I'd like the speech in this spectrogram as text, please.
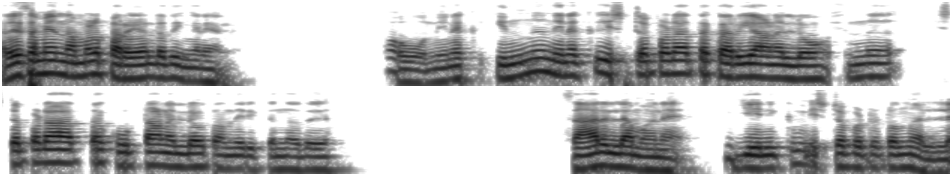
അതേസമയം നമ്മൾ പറയേണ്ടത് ഇങ്ങനെയാണ്. ഓ നിനക്ക് ഇന്ന് നിനക്ക് ഇഷ്ടപ്പെടാത്ത കറിയാണല്ലോ ഇന്ന് ഇഷ്ടപ്പെടാത്ത കൂട്ടാണല്ലോ തന്നിരിക്കുന്നത്. സാരല്ല മോനെ എനിക്കും ഇഷ്ടപ്പെട്ടിട്ടൊന്നുമല്ല.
